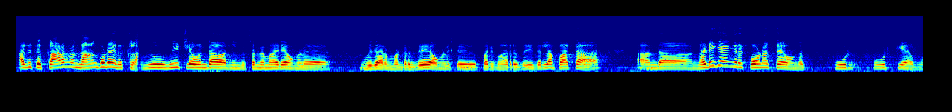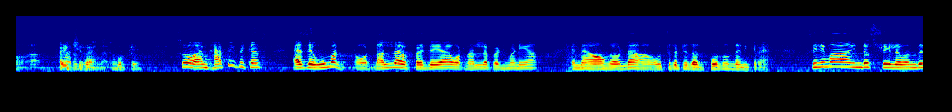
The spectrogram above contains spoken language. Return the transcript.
அதுக்கு காரணம் நான் கூட இருக்கலாம். வீட்டில் வந்தா நீங்க சொன்ன மாதிரி அவங்கள உபச்சாரம் பண்றது அவங்களுக்கு பரிமாறுறது இதெல்லாம் பார்த்தா அந்த நடிகைங்கிற கோணத்தை அவங்க பூர் பூர்த்தியா ம- அழிச்சிடுறாங்க okay so I am happy because as a woman ஒரு நல்ல பிரஜையா ஒரு நல்ல பெண்மணியா என்ன அவங்க எல்லாம் ஒத்துக்கிட்டது அது போதும்னு நினைக்கிறேன் சினிமா இண்டஸ்ட்ரியில் வந்து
